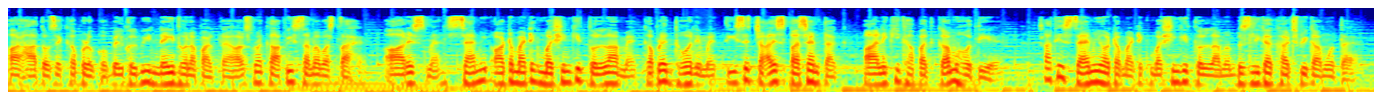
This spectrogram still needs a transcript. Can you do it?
और हाथों से कपड़ों को बिल्कुल भी नहीं धोना पड़ता है और इसमें काफ़ी समय बचता है। और इसमें सेमी ऑटोमेटिक मशीन की तुलना में कपड़े धोने में 30 से 40 परसेंट तक पानी की खपत कम होती है। साथ ही सेमी ऑटोमेटिक मशीन की तुलना में बिजली का खर्च भी कम होता है।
